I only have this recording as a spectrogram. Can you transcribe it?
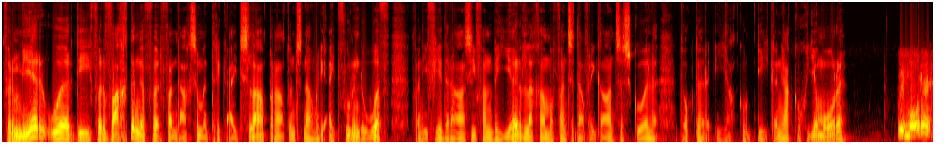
Vir meer oor die verwagtinge vir vandag se matriekuitslae praat ons nou met die uitvoerende hoof van die Federasie van Beheerliggame van Suid-Afrikaanse skole, Dr. Jaco Diek. Kan Jaco, goeiemôre. Goeiemôre.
